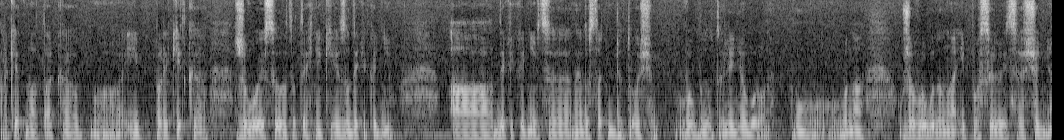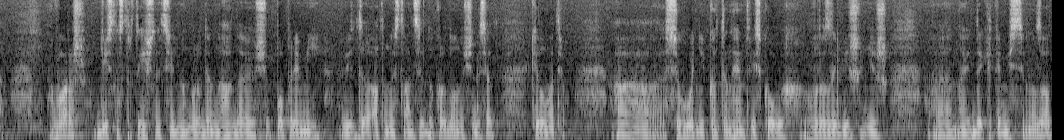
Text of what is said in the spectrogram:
ракетна атака і перекидка живої сили та техніки за декілька днів. А декілька днів це недостатньо для того, щоб вибудувати лінію оборони. Тому вона вже вибудована і посилюється щодня. Вараш дійсно стратегічна ціль номер один. Нагадаю, що по прямій від атомної станції до кордону 60 кілометрів. Сьогодні контингент військових в рази більше, ніж е, навіть декілька місяців назад.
